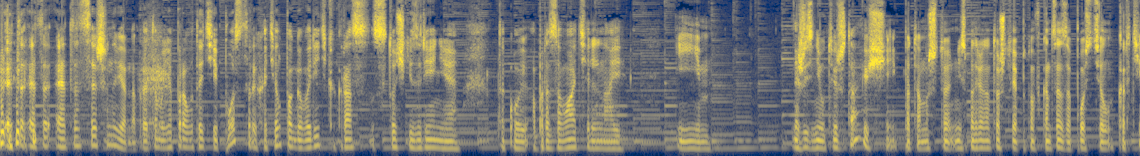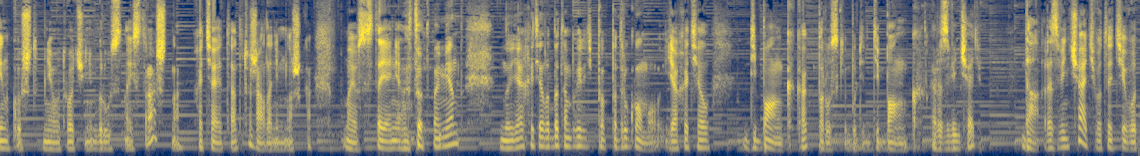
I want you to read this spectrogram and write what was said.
это, это, это совершенно верно. Поэтому я про вот эти постеры хотел поговорить как раз с точки зрения такой образовательной и жизнеутверждающей, потому что, несмотря на то, что я потом в конце запостил картинку, что мне вот очень грустно и страшно, хотя это отражало немножко мое состояние на тот момент, но я хотел об этом поговорить по- по-другому. Я хотел дебанк. Как по-русски будет дебанк? Развенчать. Да, развенчать вот эти вот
